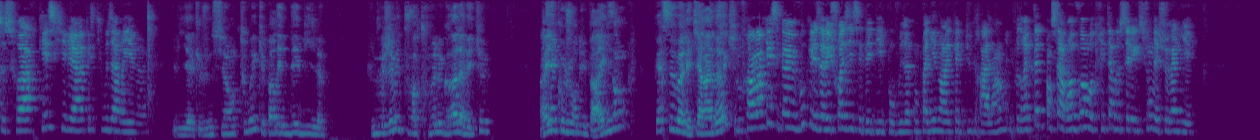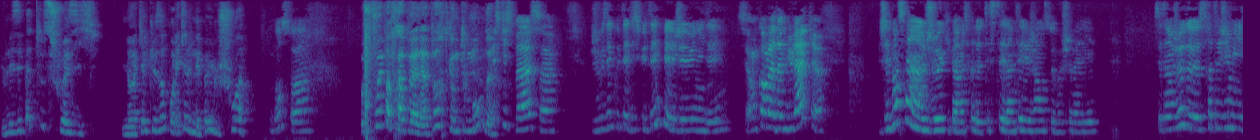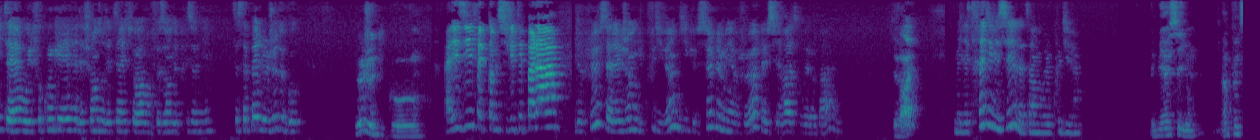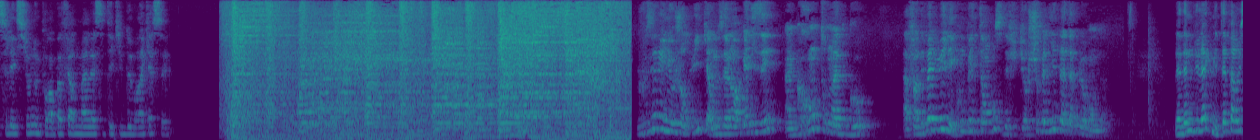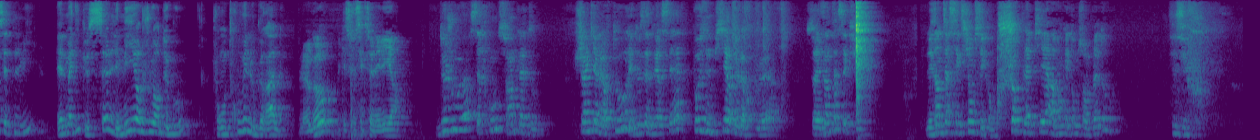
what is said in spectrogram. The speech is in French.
ce soir Qu'est-ce qu'il y a Qu'est-ce qui vous arrive? Il y a que je ne suis entouré que par des débiles. Je ne veux jamais pouvoir trouver le Graal avec eux. Rien qu'aujourd'hui, par exemple, Perceval et Caradoc, Je vous ferai remarquer que c'est quand même vous qui les avez choisis, ces débiles, pour vous accompagner dans la quête du Graal. hein. Il faudrait peut-être penser à revoir vos critères de sélection des chevaliers. je ne les ai pas tous choisis. Il y en a quelques-uns pour lesquels je n'ai pas eu le choix. Bonsoir. Vous pouvez pas frapper à la porte comme tout le monde? Qu'est-ce qui se passe? Je vous écoutais discuter et j'ai eu une idée. C'est encore la Dame du Lac? J'ai pensé à un jeu qui permettrait de tester l'intelligence de vos chevaliers. C'est un jeu de stratégie militaire où il faut conquérir et défendre des territoires en faisant des prisonniers. Ça s'appelle le jeu de Go. Le jeu de Go. Allez-y, faites comme si j'étais pas là De plus, la légende du coup divin dit que seul le meilleur joueur réussira à trouver le Graal. C'est vrai? Mais il est très difficile d'atteindre le coup divin. Eh bien, essayons. Un peu de sélection ne pourra pas faire de mal à cette équipe de bras cassés. Je vous ai réunis aujourd'hui car nous allons organiser un grand tournoi de Go afin d'évaluer les compétences des futurs chevaliers de la table ronde. La Dame du Lac m'est apparue cette nuit et elle m'a dit que seuls les meilleurs joueurs de Go pourront trouver le Graal. Le go? Qu'est-ce que c'est que ce délire? Deux joueurs s'affrontent sur un plateau. Chacun à leur tour, les deux adversaires posent une pierre de leur couleur sur les intersections. Les intersections, c'est qu'on chope la pierre avant qu'elle tombe sur le plateau. C'est fou.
